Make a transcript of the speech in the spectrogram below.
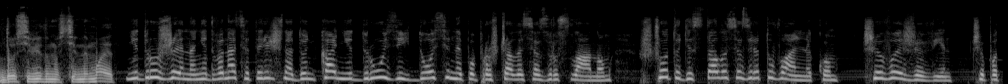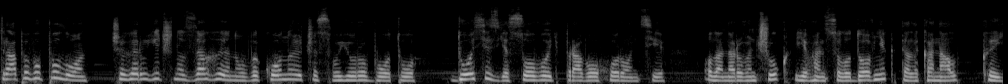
Досі відомості немає. Ні дружина, ні 12-річна донька, ні друзі й досі не попрощалися з Русланом. Що тоді сталося з рятувальником? Чи вижив він, чи потрапив у полон, чи героїчно загинув, виконуючи свою роботу? Досі з'ясовують правоохоронці. Олена Ровенчук, Євген Солодовнік, телеканал Київ.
